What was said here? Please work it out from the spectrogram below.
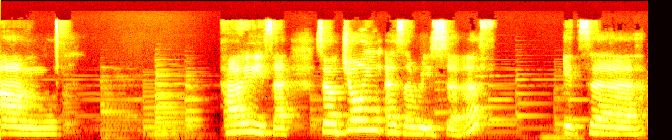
um, how do you say? So join as a reserve, it's a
